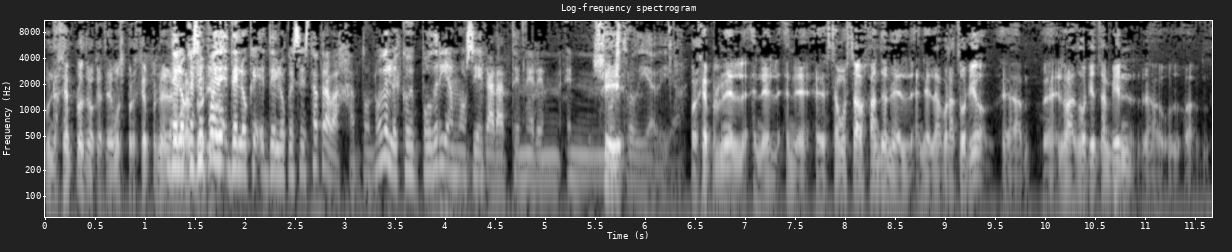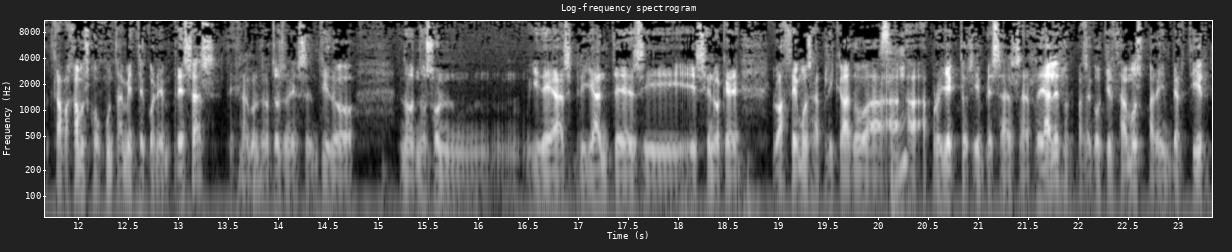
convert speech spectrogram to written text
Un ejemplo de lo que tenemos, por ejemplo, en el de lo que se laboratorio. puede, de lo que de lo que se está trabajando, ¿no? De lo que podríamos llegar a tener en, en Sí. nuestro día a día. Por ejemplo, en el, en el- en el- estamos trabajando en el, en el laboratorio. eh, el laboratorio también eh, uh, trabajamos conjuntamente con empresas. Digamos, Nosotros en ese sentido no, no son ideas brillantes, y, sino que lo hacemos aplicado a, Sí. a- a proyectos y empresas reales. Lo que pasa es que utilizamos para invertir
